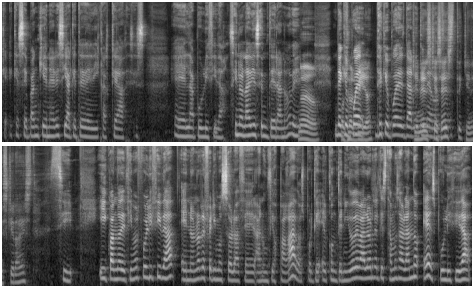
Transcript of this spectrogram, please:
Que, que sepan quién eres y a qué te dedicas, qué haces. Es eh, la publicidad. Si no, nadie se entera, ¿no? De, No, de, que puede- de que puedes darle ¿Quién es que es este? ¿Quién es que era este? Sí. Y cuando decimos publicidad, eh, no nos referimos solo a hacer anuncios pagados, porque el contenido de valor del que estamos hablando es publicidad.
